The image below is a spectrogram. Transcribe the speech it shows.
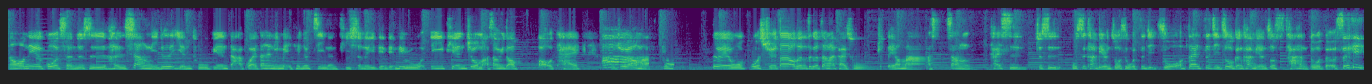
然后那个过程就是很像你就是沿途边打怪，但是你每天就技能提升了一点点。例如我第一天就马上遇到。爆胎，我就要马上，对我我学到的这个障碍排除，就得要马上。开始就是不是看别人做，是我自己做。但自己做跟看别人做是差很多的，所以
